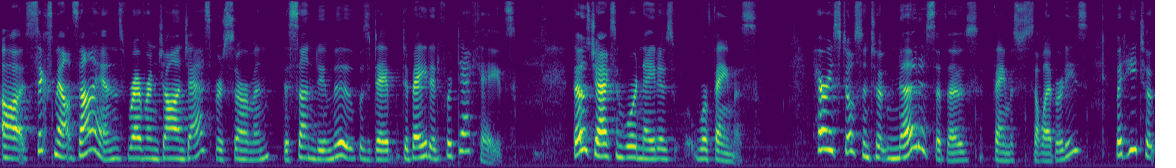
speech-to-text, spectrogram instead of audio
Uh, Six Mount Zion's Reverend John Jasper's sermon, The Sun Do Move, was de- debated for decades. Those Jackson Ward natives were famous. Harry Stilson took notice of those famous celebrities, but he took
